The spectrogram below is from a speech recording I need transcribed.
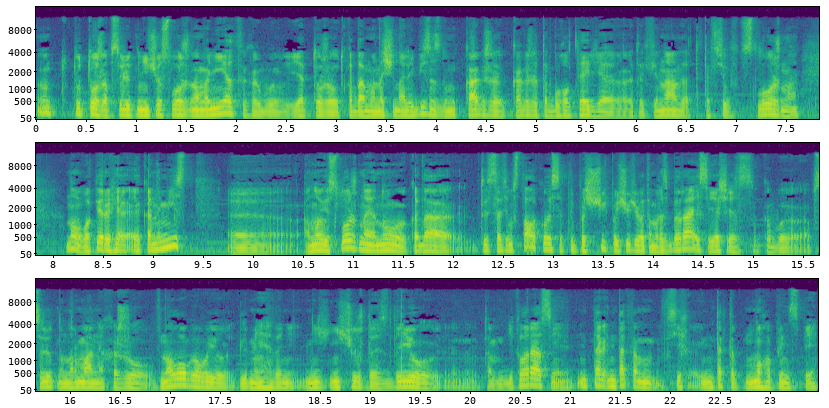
ну, тут, тоже абсолютно ничего сложного нет. Как бы, я тоже, вот, когда мы начинали бизнес, думаю, как же, как же это бухгалтерия, это финансы, это все сложно. Ну, во-первых, я экономист, оно и сложное, но когда ты с этим сталкиваешься, ты по чуть-чуть, по чуть-чуть в этом разбираешься. Я сейчас как бы абсолютно нормально хожу в налоговую, для меня это не, не, не чуждо, сдаю там декларации. Не так, не так там всех, не так, так много, в принципе,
